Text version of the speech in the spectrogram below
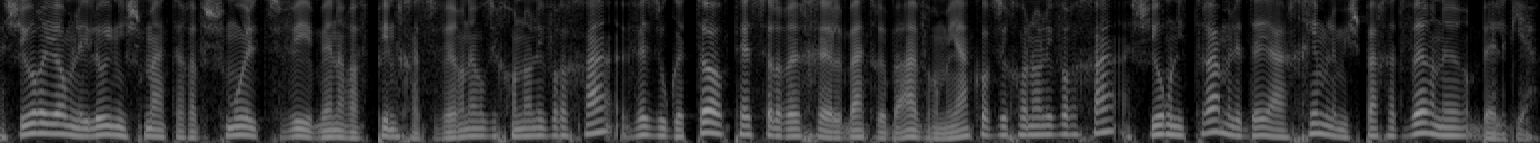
השיעור היום לעילוי נשמת הרב שמואל צבי בן הרב פנחס ורנר זיכרונו לברכה, וזוגתו פסל רחל בת רב אברהם יעקב זיכרונו לברכה. השיעור נתרם על ידי האחים למשפחת ורנר, בלגיה.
